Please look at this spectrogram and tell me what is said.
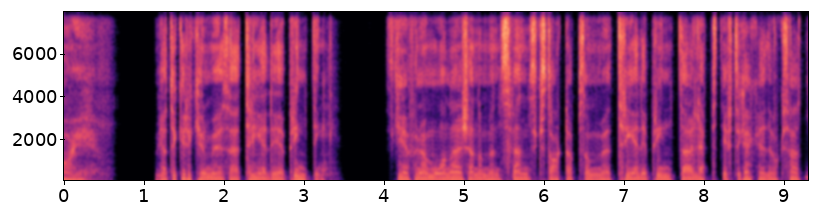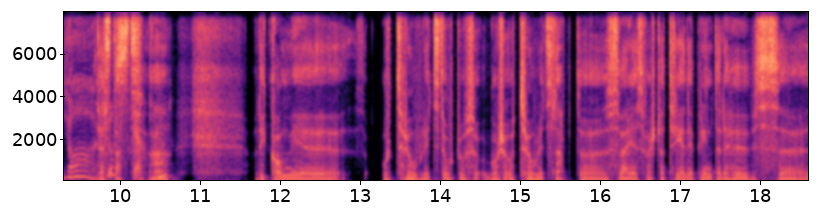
Oj, jag tycker det är kul med så här 3D-printing. Skrev för några månader sedan om en svensk startup som 3D-printar läppstift. Det kanske du också har Ja, testat? just det. Ja. Mm. Och det kommer ju otroligt stort och går så otroligt snabbt. Och Sveriges första 3D-printade hus eh,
